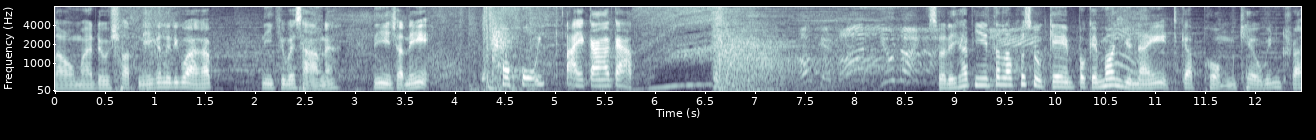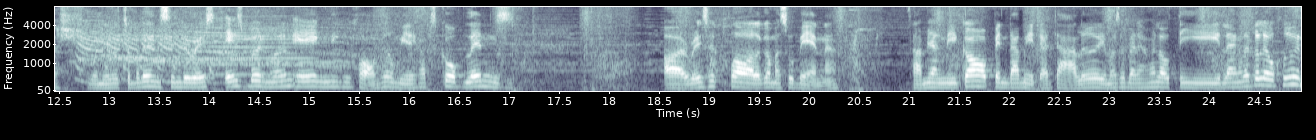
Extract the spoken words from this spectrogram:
เรามาดูช็อตนี้กันเลยดีกว่าครับ นี่คิวไปสามนะ นี่ช็อตนี้ โอ้โหตายกลางอากาศ สวัสดีครับยินดีต้อนรับเข้าสู่เกม Pokemon Unite กับผม Kelvin Crush วันนี้เราจะมาเล่น Cinderace Ace Burn ของเรานั่นเอง นี่คือของที่เรามีนะครับ Scope Lens อ่า Razor Claw แล้วก็ Muscle Band นะ สามอย่างนี้ก็เป็นดาเมจจ๋าๆเลย Muscle Band ทำให้เราตีแรงแล้วก็เร็วขึ้น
